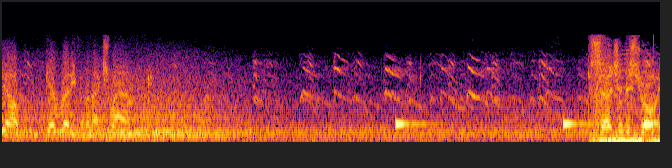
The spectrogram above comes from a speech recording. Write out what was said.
Job. Get ready for the next round. Search and destroy.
